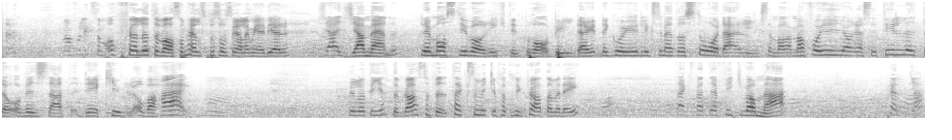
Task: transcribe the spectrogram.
Man får liksom offra lite vad som helst på sociala medier. Jajamän, det måste ju vara riktigt bra bilder. Det går ju liksom inte att stå där liksom bara. Man får ju göra sig till lite och visa att det är kul att vara här. Det låter jättebra Sofie, tack så mycket för att jag fick prata med dig. Tack för att jag fick vara med. Självklart.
